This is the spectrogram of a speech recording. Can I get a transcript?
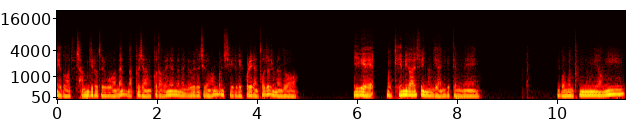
얘도 아주 장기로 들고 가면 나쁘지 않을 거다. 왜냐면은 여기서 지금 한 번씩 이렇게 거래량 터져주면서 이게 뭐 개미가 할 수 있는 게 아니기 때문에 이거는 분명히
